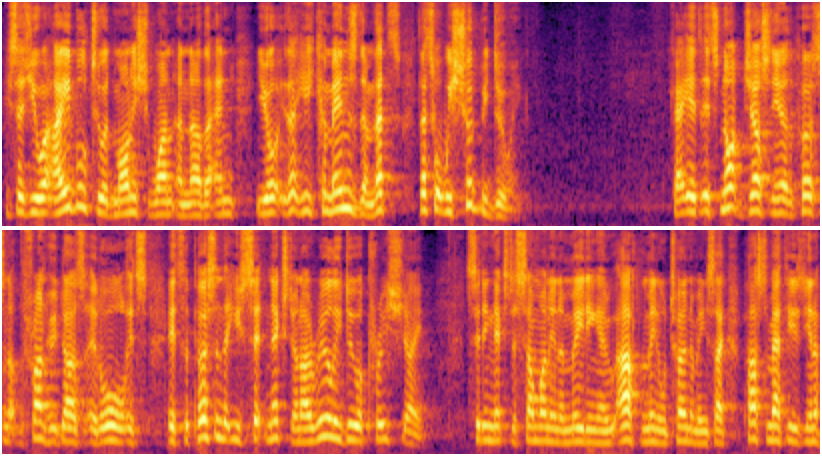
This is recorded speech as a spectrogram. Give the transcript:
He says, You are able to admonish one another, and he commends them. That's, that's what we should be doing. Okay, it, it's not just you know, the person up the front who does it all, it's, it's the person that you sit next to. And I really do appreciate sitting next to someone in a meeting who, after the meeting, will turn to me and say, Pastor Matthews, you know,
